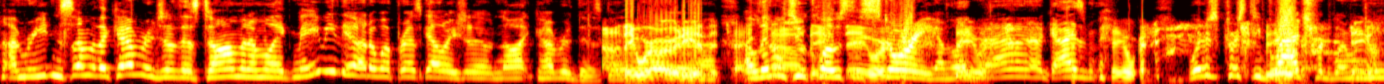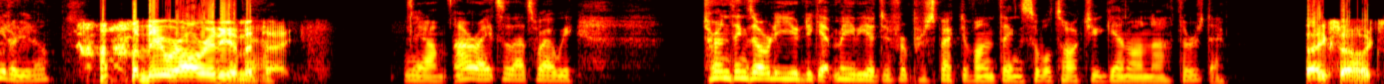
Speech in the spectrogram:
I'm reading some of the coverage of this, Tom, and I'm like, maybe the Ottawa Press Gallery should have not covered this. Uh, they were already in the tank. A little no, too they, close to the story. I'm like, were, ah, guys, were, where's Christie Blatchford when we meet her? You know, they were already in the yeah. tank. Yeah. All right. So that's why we turn things over to you to get maybe a different perspective on things. So we'll talk to you again on uh, Thursday. Thanks, Alex.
